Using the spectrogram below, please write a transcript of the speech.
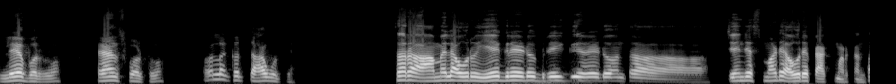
ಲೇಬರು ಟ್ರಾನ್ಸ್ಪೋರ್ಟು ಅವೆಲ್ಲ ಖರ್ಚು ಆಗುತ್ತೆ ಸರ್ ಆಮೇಲೆ ಅವರು ಎ ಗ್ರೇಡ್ ಬಿ ಗ್ರೇಡ್ ಅಂತ ಚೇಂಜಸ್ ಮಾಡಿ ಅವರೇ ಪ್ಯಾಕ್ ಮಾಡ್ಕೊಂತ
